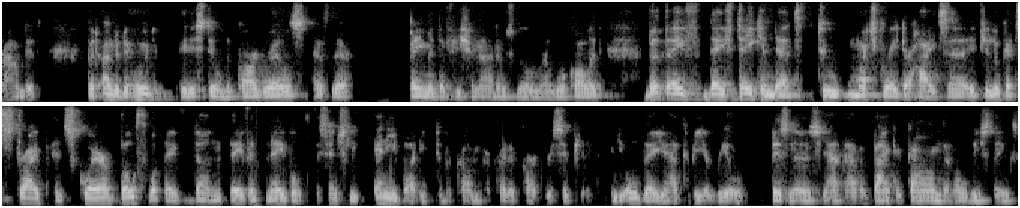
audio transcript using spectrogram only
around it. But under the hood, it is still the card rails, as the payment aficionados will uh, will call it. But they've they've taken that to much greater heights. Uh, if you look at Stripe and Square, both what they've done, they've enabled essentially anybody to become a credit card recipient. In the old day, you had to be a real business, you had to have a bank account, and all these things.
